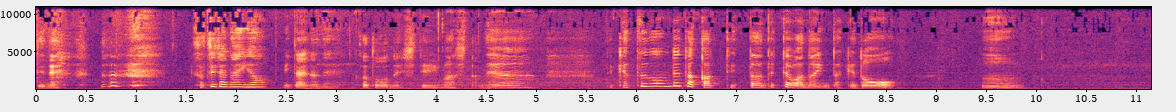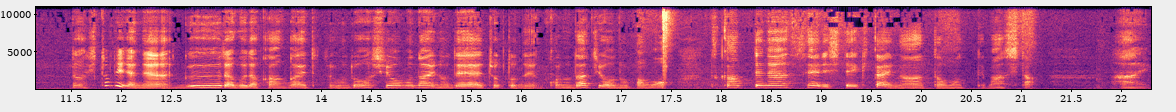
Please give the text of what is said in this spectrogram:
てね。そっちじゃないよみたいなねことをねしていましたね。で結論出たかって言ったら出てはないんだけどうん。だか一人でねぐだぐだ考えててもどうしようもないのでちょっとねこのラジオの場も使ってね整理していきたいなと思ってました。はい。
